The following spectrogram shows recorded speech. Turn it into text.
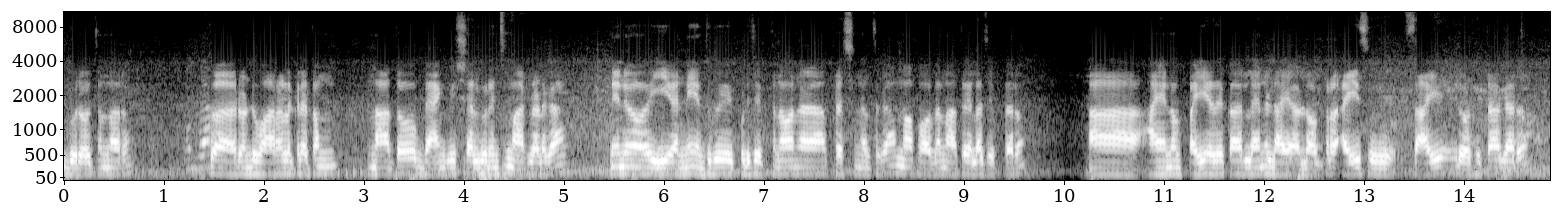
గురవుతున్నారు. రెండు వారాల క్రితం నాతో బ్యాంక్ విషయాల గురించి మాట్లాడగా నేను ఇవన్నీ ఎందుకు ఇప్పుడు చెప్తున్నావు అని ప్రశ్నించగా మా ఫాదర్ నాతో ఇలా చెప్పారు. ఆయన పై అధికారులైన డాక్టర్ ఐ సు- సాయి రోహిత గారు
